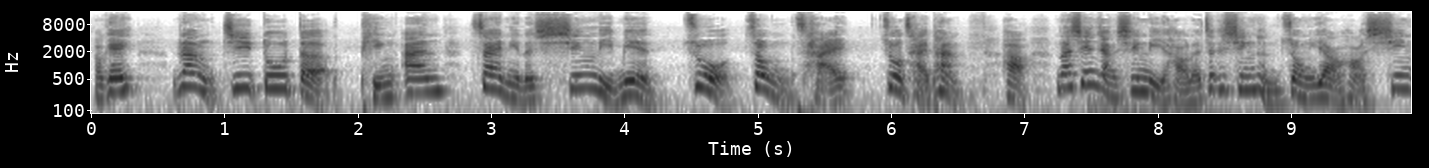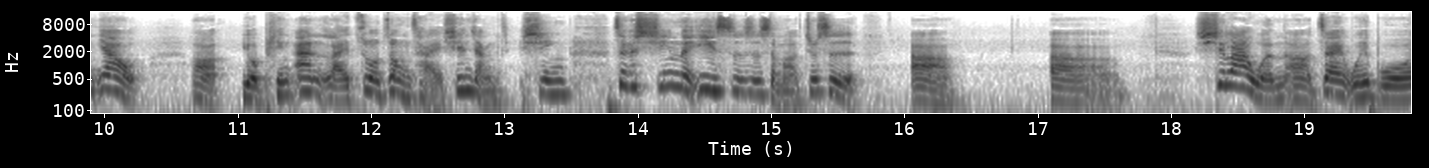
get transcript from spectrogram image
OK，让基督的平安在你的心里面做仲裁、做裁判。好，那先讲心里好了，这个心很重要哈，心要。啊，有平安来做仲裁。先讲心，这个心的意思是什么？就是啊啊，希腊文啊，在韦伯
